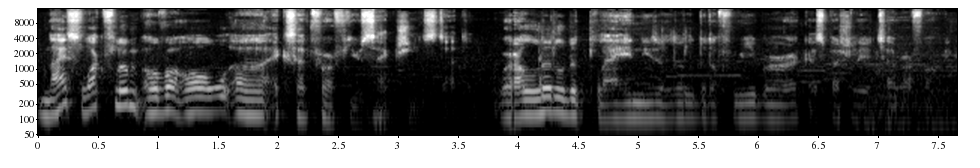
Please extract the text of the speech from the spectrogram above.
nice log flume overall, uh, except for a few sections that were a little bit plain, need a little bit of rework, especially terraforming,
